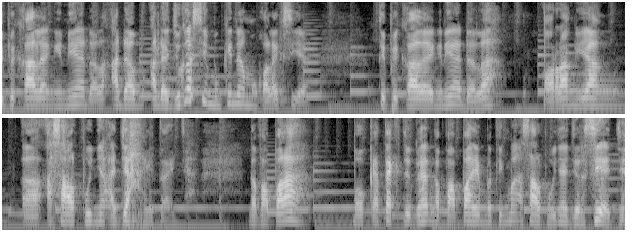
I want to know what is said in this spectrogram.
tipikal yang ini adalah ada ada juga sih mungkin yang mau koleksi ya. Tipikal yang ini adalah orang yang uh, asal punya aja gitu aja nggak apa-apa lah. Mau ketek juga nggak apa-apa. Yang penting mah asal punya jersey aja.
